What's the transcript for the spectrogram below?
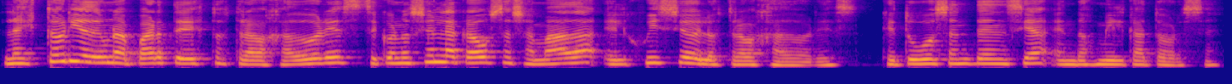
La historia de una parte de estos trabajadores se conoció en la causa llamada El Juicio de los Trabajadores, que tuvo sentencia en 2014.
